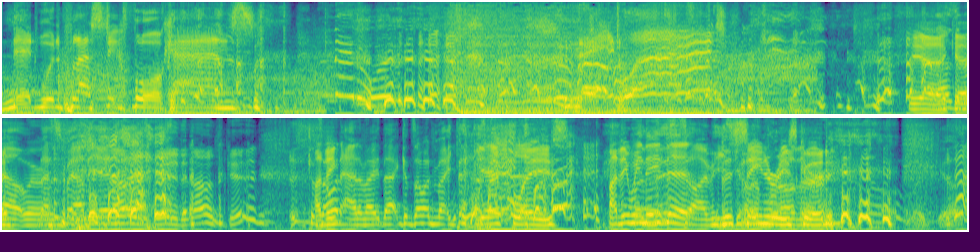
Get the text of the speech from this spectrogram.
Nedwood plastic fork hands Nedwood yeah That's okay about where that's was. about the end. of it. good. That was good. Can I someone think- animate that? Can someone make that? Yeah, please. I think we But need the time he's the got a scenery's brother. good. Is that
